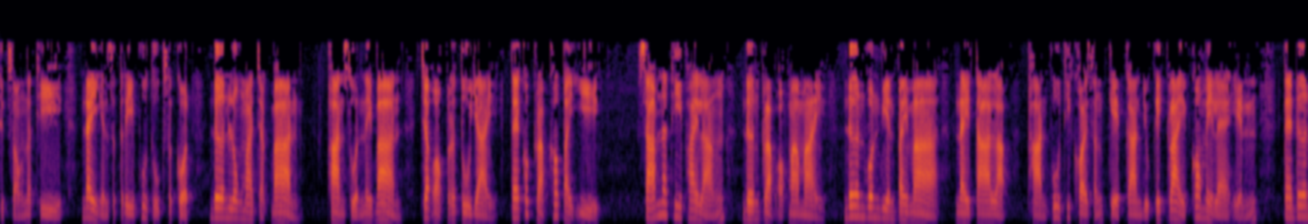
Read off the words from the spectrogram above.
22 นาที ได้เห็นสตรีผู้ถูกสะกดเดินลงมาจากบ้าน ผ่านสวนในบ้าน จะออกประตูใหญ่ แต่ก็กลับเข้าไปอีก สามนาทีภายหลัง เดินกลับออกมาใหม่ เดินวนเวียนไปมา ในตาหลับผ่านผู้ที่คอยสังเกตการอยู่ใกล้ๆ ก็ไม่แลเห็น แต่เดิน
